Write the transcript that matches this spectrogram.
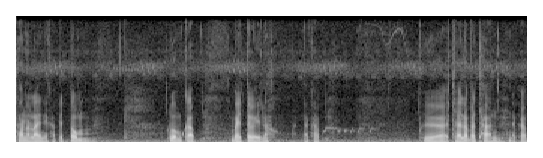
ท่อนอะไรเนี่ยครับไปต้มร่วมกับใบเตยเนาะนะครับ เพื่อใช้รับประทานนะครับ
